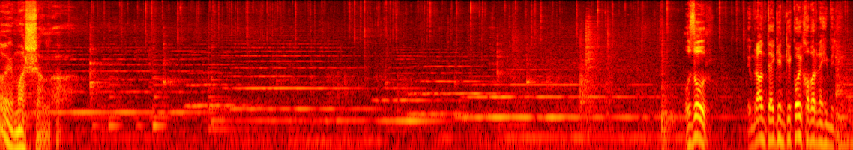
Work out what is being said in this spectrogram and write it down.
ओए माशाल्लाह। हुजूर इमरान तैगिन की कोई खबर नहीं मिली।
